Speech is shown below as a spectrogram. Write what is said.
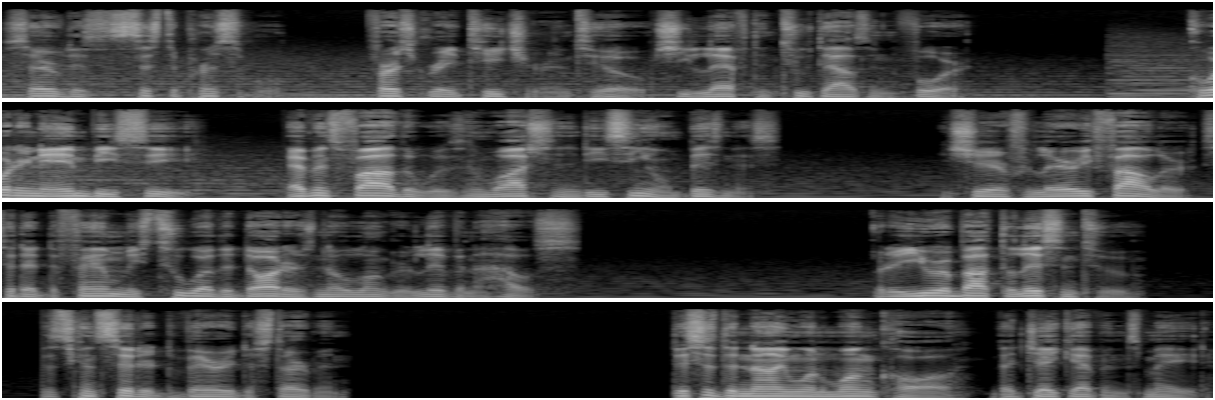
served as assistant principal, first grade teacher until she left in 2004. According to NBC, Evan's father was in Washington, D.C. on business. And Sheriff Larry Fowler said that the family's two other daughters no longer live in the house. What you are about to listen to is considered very disturbing. This is the 911 call that Jake Evans made.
